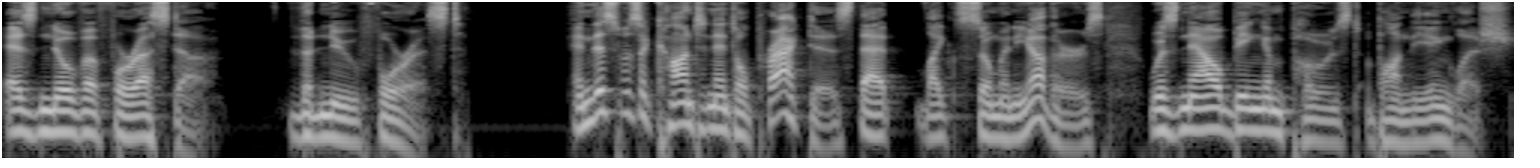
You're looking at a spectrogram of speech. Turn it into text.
as Nova Foresta, the New Forest. And this was a continental practice that, like so many others, was now being imposed upon the English.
